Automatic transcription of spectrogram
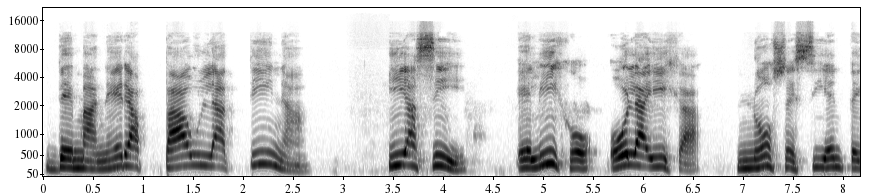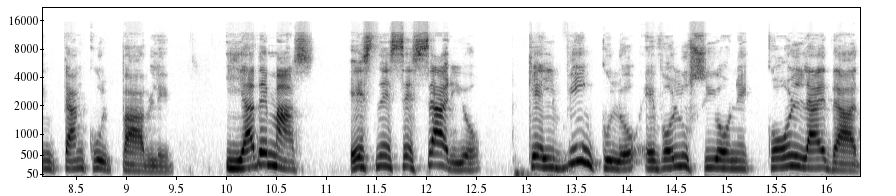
de manera paulatina y así el hijo o la hija no se sienten tan culpables. Y además es necesario que el vínculo evolucione con la edad,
